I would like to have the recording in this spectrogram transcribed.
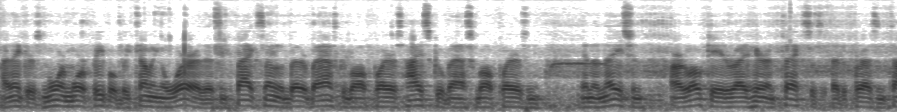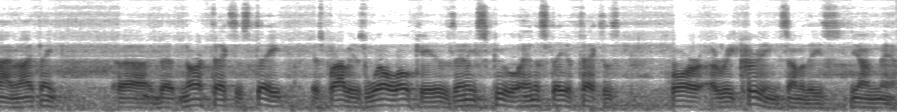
I think there's more and more people becoming aware of this. In fact, some of the better basketball players, high school basketball players in, in the nation, are located right here in Texas at the present time, and I think uh, that North Texas State is probably as well located as any school in the state of Texas for uh, recruiting some of these young men.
